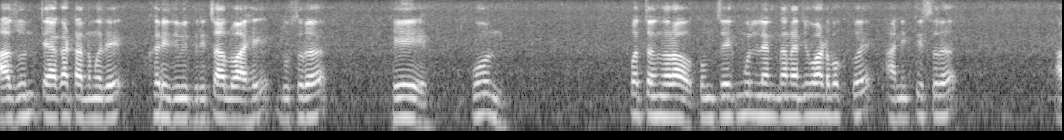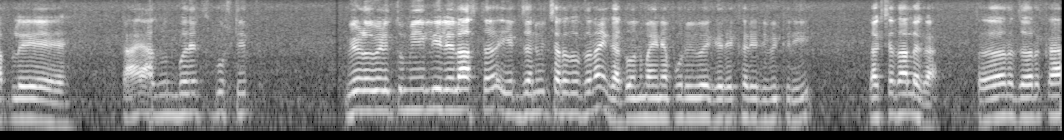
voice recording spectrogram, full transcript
अजून त्या गटांमध्ये खरेदी विक्री चालू आहे. दुसरं हे कोण? पतंगराव तुमचं एक मूल्यांकनाची वाट बघतोय. आणि तिसरं आपले काय अजून बरेच गोष्टीत वेळोवेळी तुम्ही लिहिलेलं असतं. एक जण विचारत होतं नाही का दोन महिन्यापूर्वी वगैरे खरेदी विक्री. लक्षात आलं का? तर जर का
